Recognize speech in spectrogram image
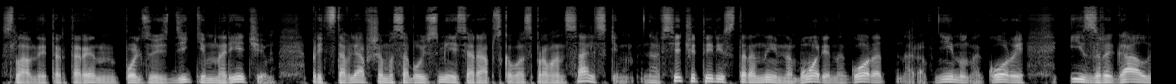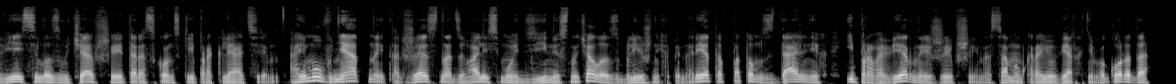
Славный Тартарен, пользуясь диким наречием, представлявшим собой смесь арабского с провансальским, на все четыре стороны, на море, на город, на равнину, на горы, изрыгал весело звучавшие тарасконские проклятия, а ему внятно и торжественно отзывались муэдзины сначала с ближних минаретов, потом с дальних, и правоверные, жившие на самом краю верхнего города,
